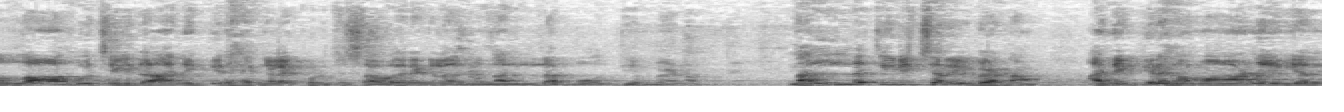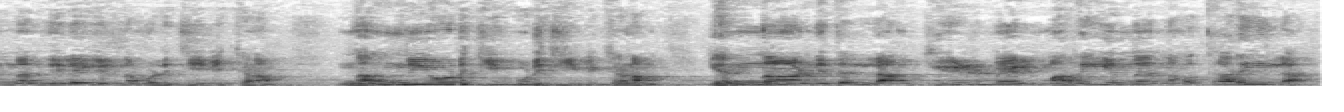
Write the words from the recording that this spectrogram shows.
അള്ളാഹു ചെയ്ത അനുഗ്രഹങ്ങളെ കുറിച്ച് സഹോദരങ്ങൾ നല്ല ബോധ്യം വേണം. നല്ല തിരിച്ചറിവ് വേണം. അനുഗ്രഹമാണ് എന്ന നിലയിൽ നമ്മൾ ജീവിക്കണം. നന്ദിയോട് കൂടി ജീവിക്കണം. എന്നാണ് ഇതെല്ലാം കീഴ്മേൽ മറിയുന്നത് നമുക്കറിയില്ല.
